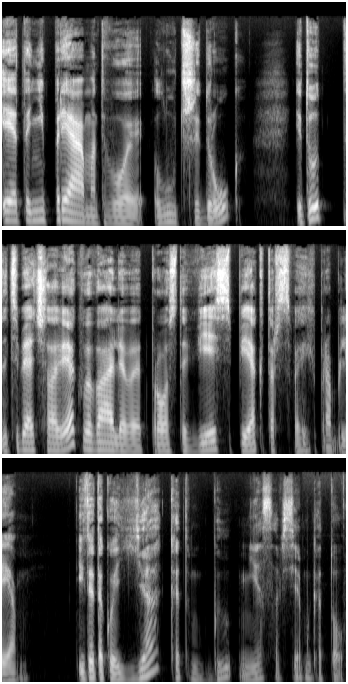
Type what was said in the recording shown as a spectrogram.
это не прямо твой лучший друг, и тут на тебя человек вываливает просто весь спектр своих проблем. И ты такой, я к этому был не совсем готов.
